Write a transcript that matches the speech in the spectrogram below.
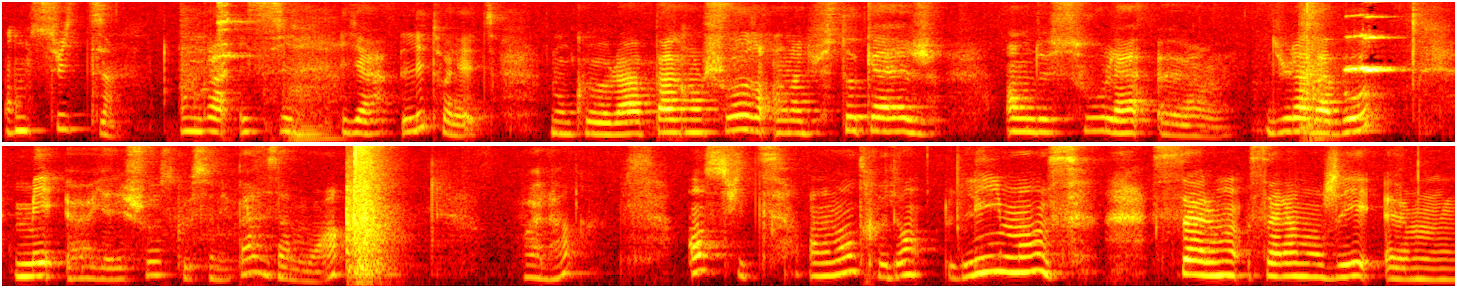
Ensuite, on va ici, il y a les toilettes. Donc euh, là, pas grand chose. On a du stockage en dessous là du lavabo. Mais il y a des choses que ce n'est pas à moi. Voilà. Ensuite, on entre dans l'immense salon, salle à manger. Euh,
